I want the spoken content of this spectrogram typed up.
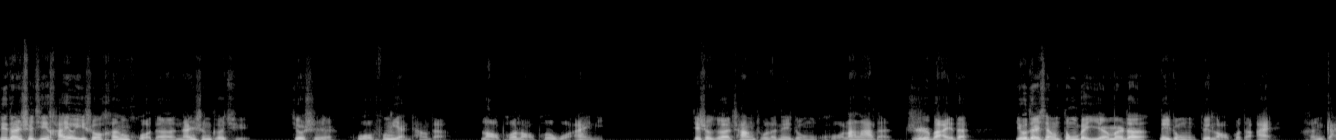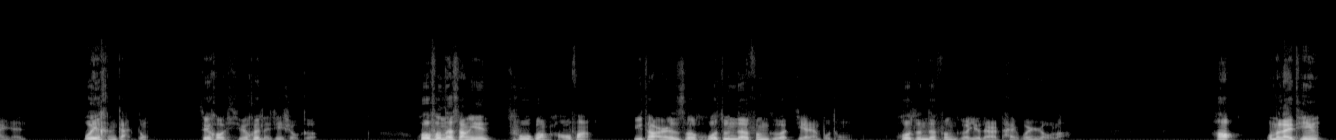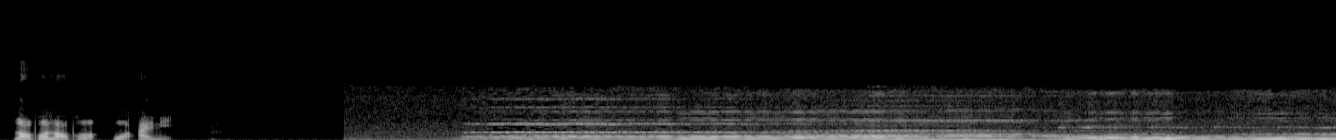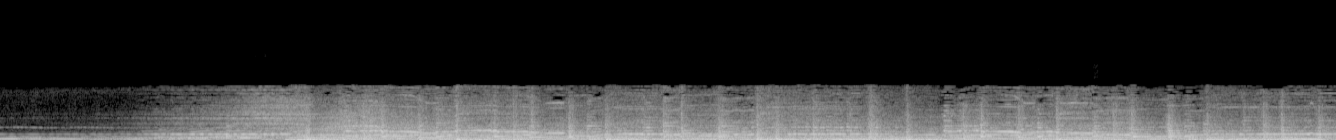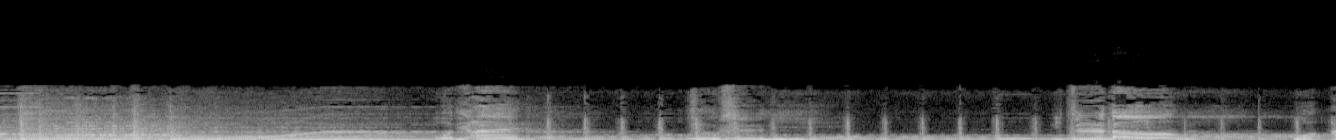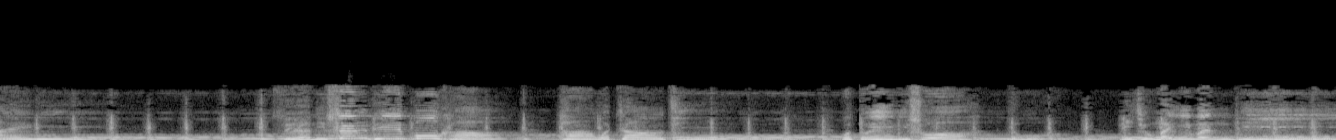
这段时期还有一首很火的男声歌曲，就是火风演唱的《老婆老婆我爱你》。这首歌唱出了那种火辣辣的、直白的，有点像东北爷们的那种对老婆的爱，很感人，我也很感动。最后学会了这首歌。火风的嗓音粗犷豪放，与他儿子霍尊的风格截然不同。霍尊的风格有点太温柔了。好，我们来听《老婆老婆我爱你》。我爱你。虽然你身体不好，怕我着急，我对你说有我你就没问题。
